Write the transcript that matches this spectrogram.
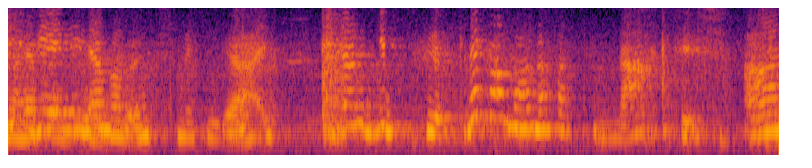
Ich werde Ihnen aber schmecken. Ja? Dann gibt es fürs Leckermaul noch was zum Nachtisch. Ah,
